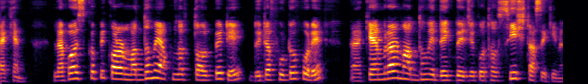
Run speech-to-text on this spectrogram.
দেখেন ল্যাপারোস্কোপি করার মাধ্যমে আপনার তলপেটে দুইটা ফুটো করে ক্যামেরার মাধ্যমে দেখবে যে কোথাও সিস্ট আছে কিনা।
